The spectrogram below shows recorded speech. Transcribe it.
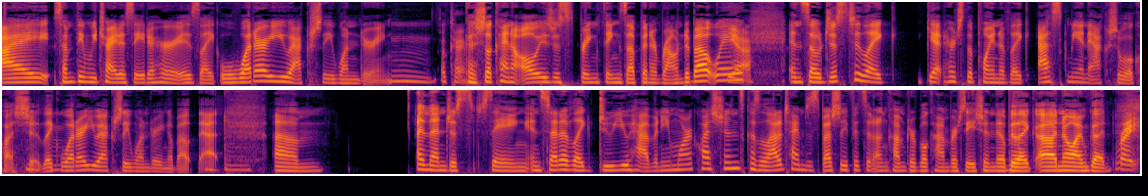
I something we try to say to her is like, well, what are you actually wondering? Mm. okay Because she'll kind of always just bring things up in a roundabout way. yeah And so just to like get her to the point of like ask me an actual question. Like Mhm. what are you actually wondering about that? Mhm. Um and then just saying instead of like do you have any more questions because a lot of times especially if it's an uncomfortable conversation they'll be like uh no i'm good Right.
